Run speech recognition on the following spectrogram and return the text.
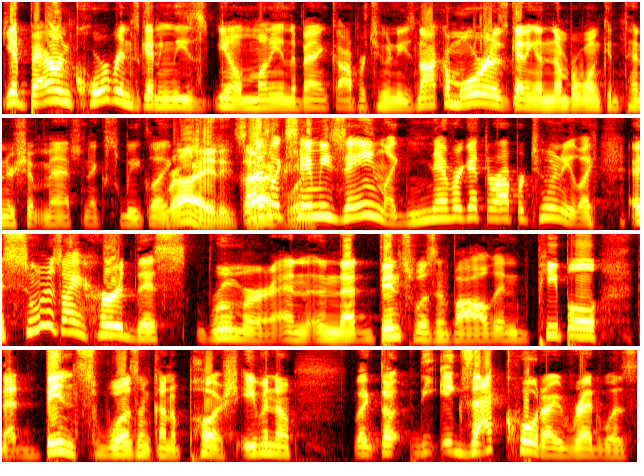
yet Baron Corbin's getting these you know Money in the Bank opportunities. Nakamura is getting a number one contendership match next week. Like, Right, Guys like. Sami Zayn like never get their opportunity. Like, as soon as I heard this rumor and and that Vince was involved and people that Vince wasn't gonna push, even though like the the exact quote I read was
